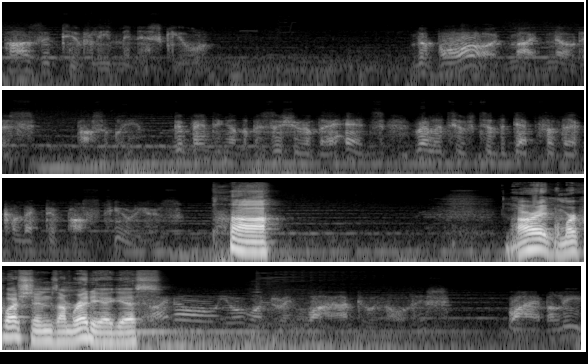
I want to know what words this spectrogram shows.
positively minuscule. The board might notice, possibly, depending on the position of their heads relative to the depth of their collective Ha. Huh. Alright, no more questions. I'm ready, I guess. I know you're wondering why I'm doing all this. Why I believe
